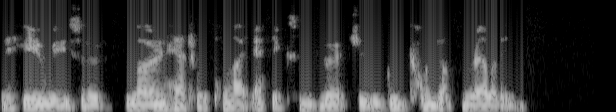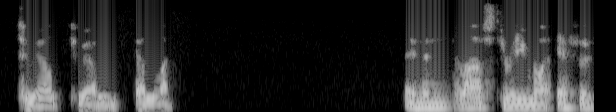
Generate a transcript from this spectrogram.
Here we sort of learn how to apply ethics and virtue, good conduct, morality to our, to our, our life. And then the last three, right effort,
